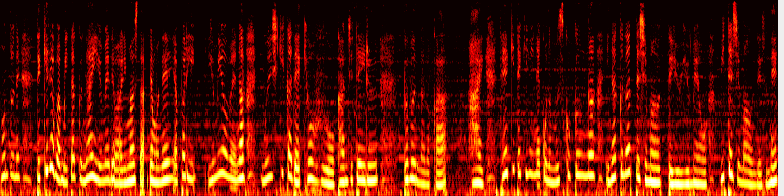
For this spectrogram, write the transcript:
本当ね、できれば見たくない夢ではありました。でもね、やっぱり弓嫁が無意識下で恐怖を感じている部分なのか、はい、定期的にね、この息子くんがいなくなってしまうっていう夢を見てしまうんですね。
